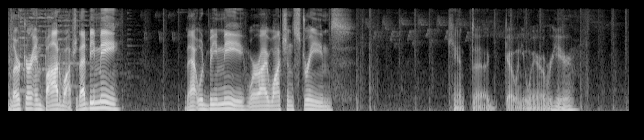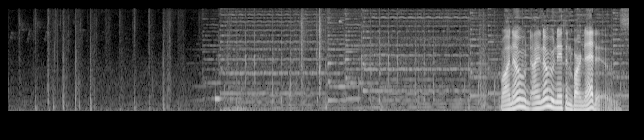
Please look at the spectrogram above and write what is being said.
Lurker and VOD watcher. That'd be me. That would be me, where I watching streams. Can't uh, go anywhere over here. Well, I know I know who Nathan Barnett is.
